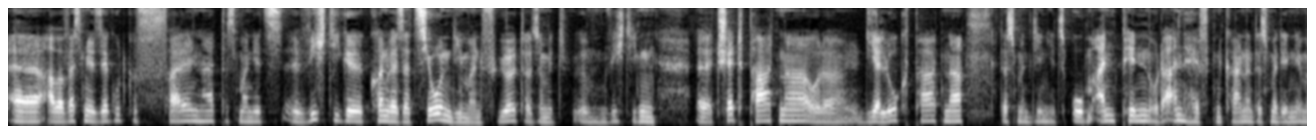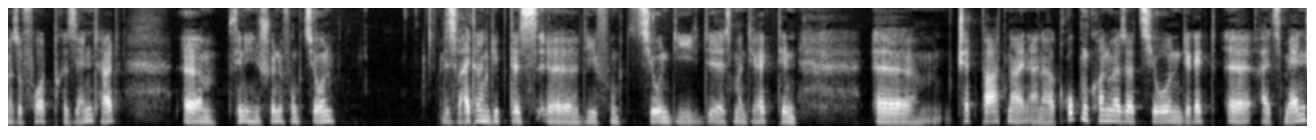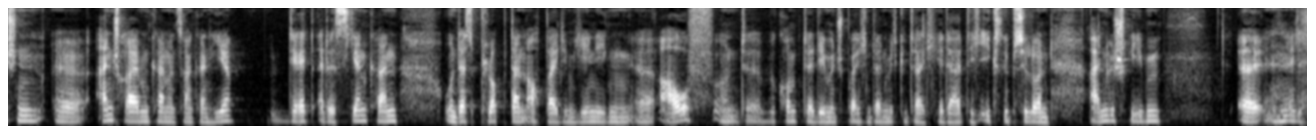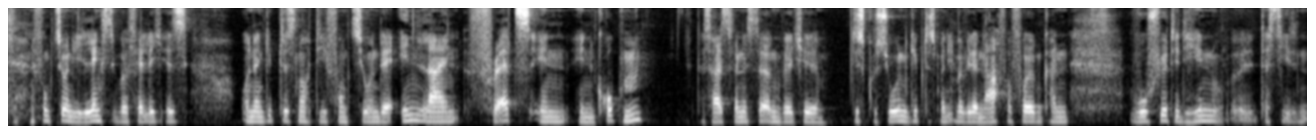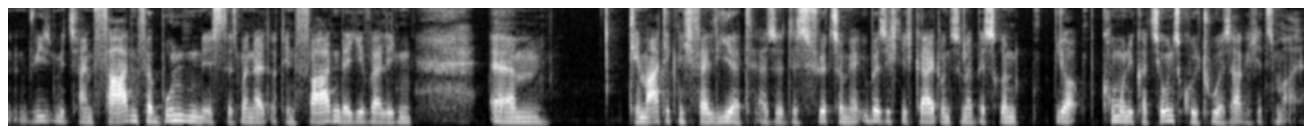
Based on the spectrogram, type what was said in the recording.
Äh, aber was mir sehr gut gefallen hat, dass man jetzt äh, wichtige Konversationen, die man führt, also mit irgendeinem wichtigen äh, Chatpartner oder Dialogpartner, dass man den jetzt oben anpinnen oder anheften kann und dass man den immer sofort präsent hat. Ähm, Finde ich eine schöne Funktion. Des Weiteren gibt es äh, die Funktion, die, dass man direkt den äh, Chatpartner in einer Gruppenkonversation direkt äh, als Menschen anschreiben kann und sagen kann, hier, direkt adressieren kann und das ploppt dann auch bei demjenigen äh, auf und äh, bekommt er dementsprechend dann mitgeteilt, hier, da hatte ich XY angeschrieben. Äh, eine, Funktion, die längst überfällig ist. Und dann gibt es noch die Funktion der Inline-Threads in, in Gruppen. Das heißt, wenn es da irgendwelche Diskussionen gibt, dass man immer wieder nachverfolgen kann, wo führte die hin, dass die wie mit einem Faden verbunden ist, dass man halt auch den Faden der jeweiligen ähm, Thematik nicht verliert. Also das führt zu mehr Übersichtlichkeit und zu einer besseren ja, Kommunikationskultur, sage ich jetzt mal.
